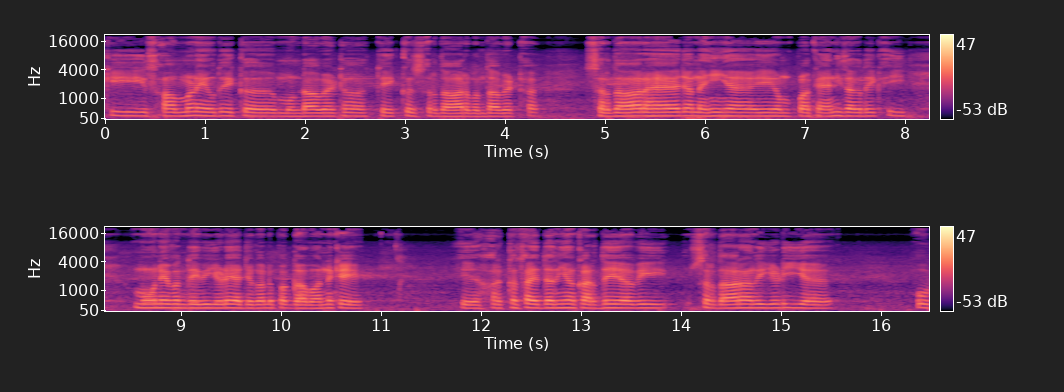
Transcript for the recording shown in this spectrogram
ਕਿ ਸਾਹਮਣੇ ਉਹਦੇ ਇੱਕ ਮੁੰਡਾ ਬੈਠਾ ਤੇ ਇੱਕ ਸਰਦਾਰ ਬੰਦਾ ਬੈਠਾ। ਸਰਦਾਰ ਹੈ ਜਾਂ ਨਹੀਂ ਹੈ, ਇਹ ਆਪਾਂ ਕਹਿ ਨਹੀਂ ਸਕਦੇ ਕਈ ਮੋਨੇ ਬੰਦੇ ਵੀ ਜਿਹੜੇ ਅੱਜ ਕੱਲ੍ਹ ਪੱਗਾਂ ਬੰਨ੍ਹ ਕੇ ਇਹ ਹਰਕਤਾਂ ਇਦਾਂ ਦੀਆਂ ਕਰਦੇ ਆ ਵੀ ਸਰਦਾਰਾਂ ਦੀ ਜਿਹੜੀ ਹੈ, ਉਹ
